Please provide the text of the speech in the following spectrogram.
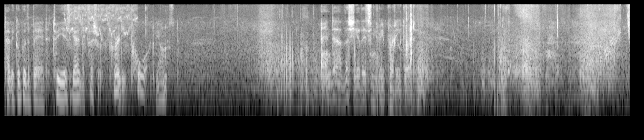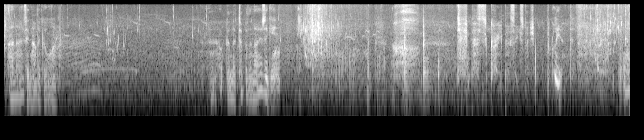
take the good with the bad. Two years ago, the fish were pretty poor, to be honest. And uh, this year, they seem to be pretty good. Oh no, it's another good one. Uh, hooked in the tip of the nose again. Oh, jeepers creepers, these fish are brilliant. Oh,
